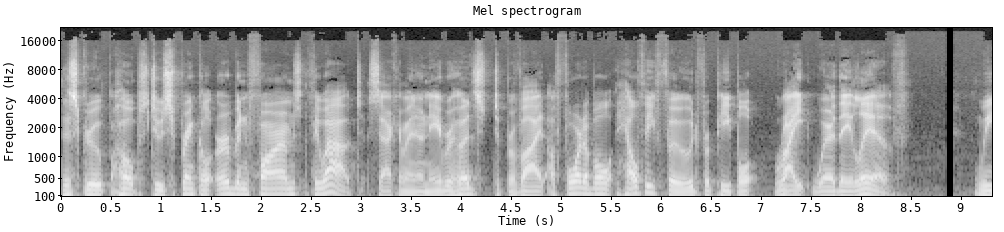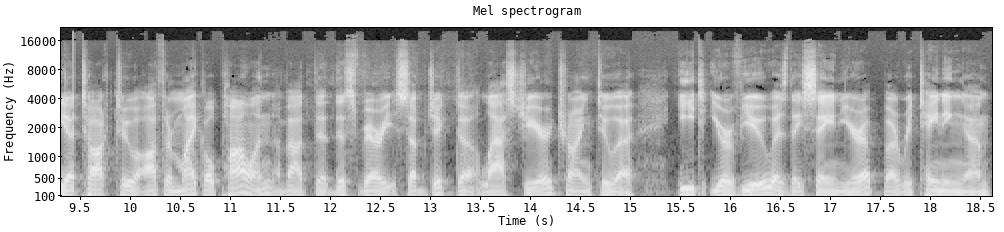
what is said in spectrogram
This group hopes to sprinkle urban farms throughout Sacramento neighborhoods to provide affordable, healthy food for people right where they live. We uh, talked to author Michael Pollan about the, this very subject uh, last year, trying to uh, eat your view, as they say in Europe, uh, retaining um,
